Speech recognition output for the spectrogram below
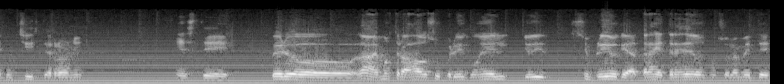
Es un chiste, Ronnie. Este, pero nada, hemos trabajado súper bien con él. Yo siempre digo que atrás de tres dedos no solamente,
